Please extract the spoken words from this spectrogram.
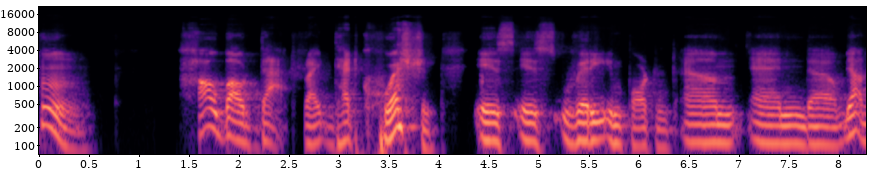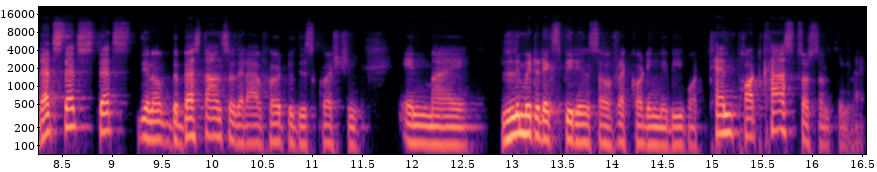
hmm. How about that right? That question is is very important. Um, and uh, yeah that's that's that's you know the best answer that i've heard to this question in my limited experience of recording maybe what 10 podcasts or something like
